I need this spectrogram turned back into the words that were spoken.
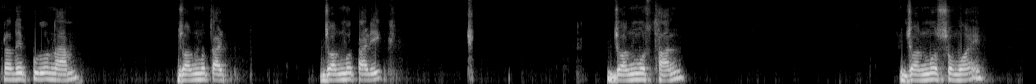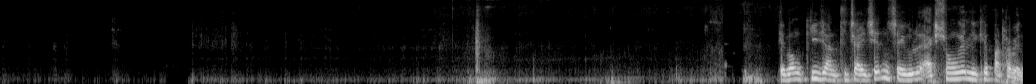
আপনাদের পুরো নাম, জন্ম তারিখ জন্ম তারিখ, জন্মস্থান জন্ম সময় এবং কি জানতে চাইছেন সেগুলো একসঙ্গে লিখে পাঠাবেন।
